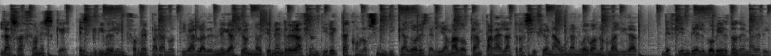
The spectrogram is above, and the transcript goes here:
las razones que esgrime el informe para motivar la denegación no tienen relación directa con los indicadores del llamado plan para la transición a una nueva normalidad, defiende el Gobierno de Madrid.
